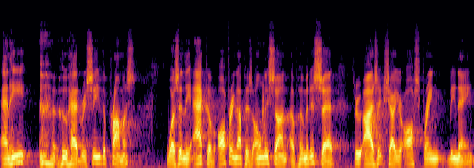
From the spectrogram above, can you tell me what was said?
and he who had received the promise was in the act of offering up his only son, of whom it is said, through Isaac shall your offspring be named.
